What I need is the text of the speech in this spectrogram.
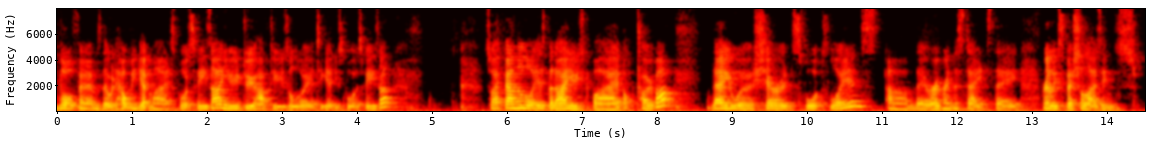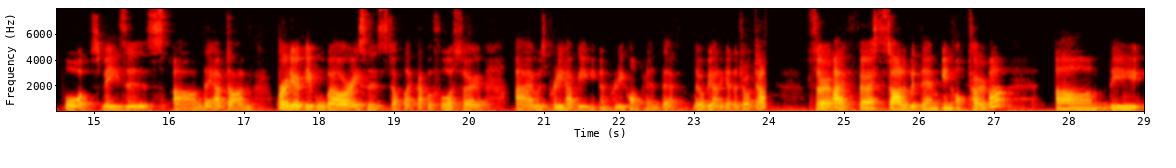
law firms that would help me get my sports visa. You do have to use a lawyer to get your sports visa. So I found the lawyers that I used by October. They were Sherrod Sports Lawyers. Um, they are over in the States. They really specialize in sports visas. Um, they have done rodeo people, barrel races, stuff like that before. So I was pretty happy and pretty confident that they would be able to get the job done. So I first started with them in October. Um, the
